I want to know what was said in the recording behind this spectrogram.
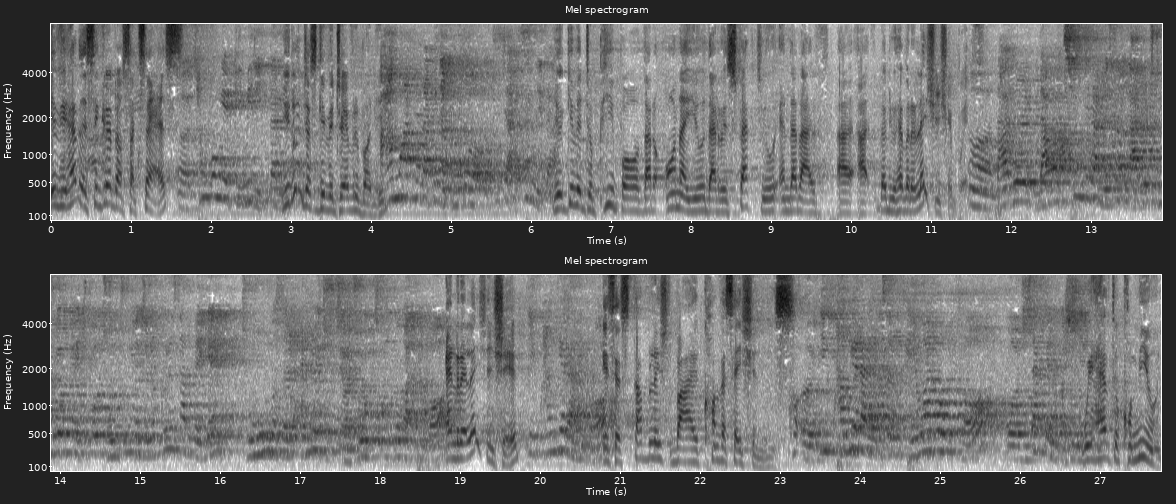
If you have the secret of success, you don't just give it to everybody You give it to people that honor you, that respect you, and that are, uh, uh, that you have a relationship with. 어, 나를 나와 친밀하면서 나를 존경해주고 존중해주는 그런 사람에게 좋은 것을 알려주죠. 좋은 정보 같은 거. And relationship 이 관계라는 거. is established by conversations. 어, 이 관계라는 것은 대화로부터 어, 시작되는 것입니다. We have to commune.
